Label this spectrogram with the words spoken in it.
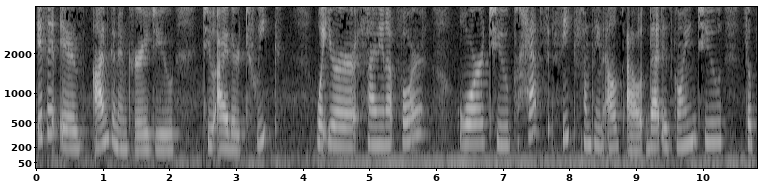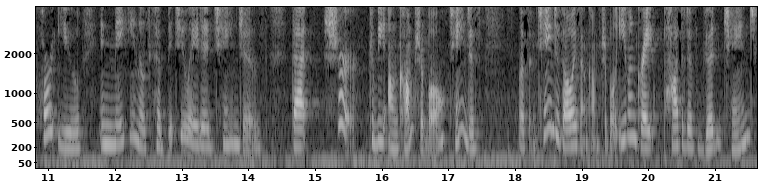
If it is, I'm going to encourage you to either tweak what you're signing up for or to perhaps seek something else out that is going to support you in making those habituated changes that, sure, could be uncomfortable. Changes, listen, change is always uncomfortable. Even great, positive, good change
